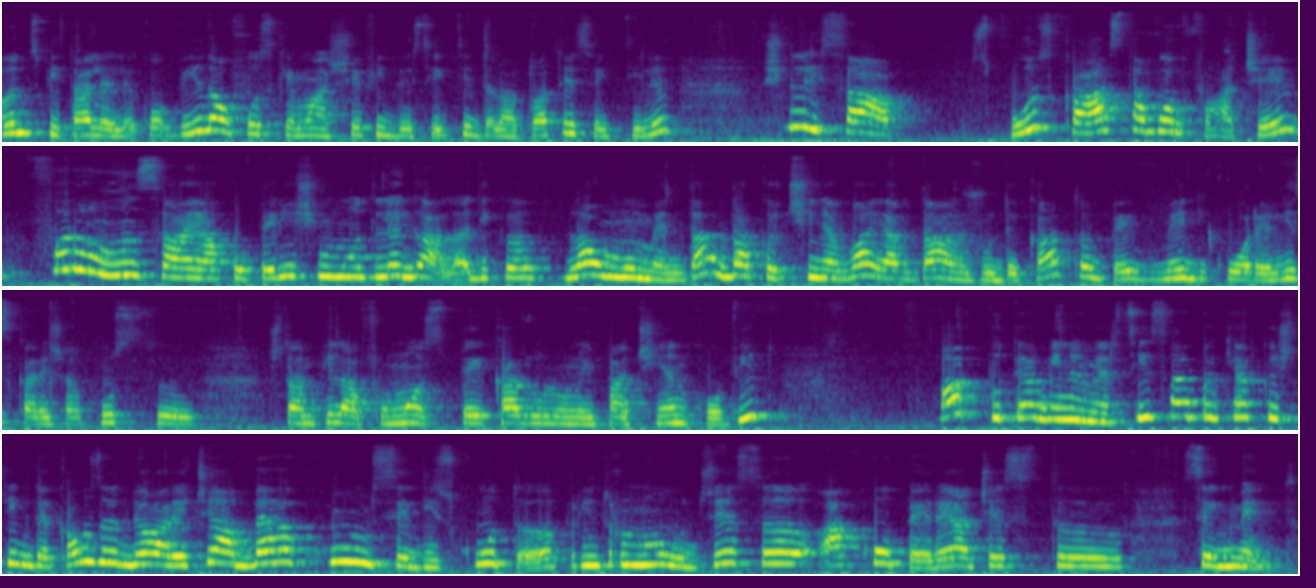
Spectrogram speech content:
în spitalele COVID au fost chemați șefii de secții de la toate secțiile și li s-a spus că asta vor face, fără însă a-i acoperi și în mod legal. Adică, la un moment dat, dacă cineva i-ar da în judecată pe medicul orelist care și-a pus uh, ștampila frumos pe cazul unui pacient COVID, ar putea, bine mersi, să aibă chiar câștig de cauză, deoarece abia acum se discută, printr-un nou gest, să acopere acest uh, segment.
